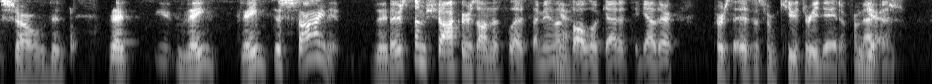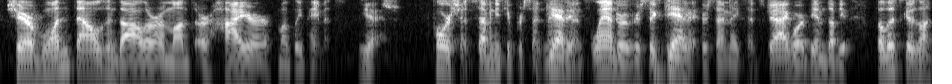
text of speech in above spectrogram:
so that that they they've decided that There's some shockers on this list. I mean, let's all look at it together. This is from Q3 data from Edmunds. Yes. Share of one thousand dollar a month or higher monthly payments. yes Porsche, 72% makes Get it. sense. Land Rover, 66% makes sense. Jaguar, BMW, the list goes on.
